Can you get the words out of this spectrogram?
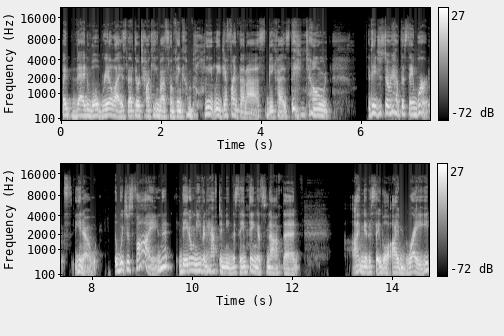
but then we'll realize that they're talking about something completely different than us because they don't they just don't have the same words, you know, which is fine. They don't even have to mean the same thing. It's not that I'm going to say, well, I'm right,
